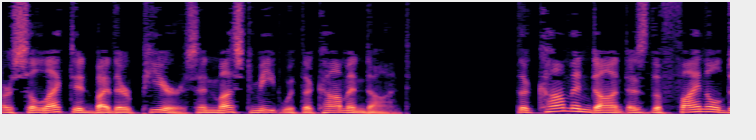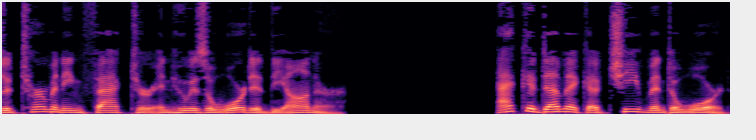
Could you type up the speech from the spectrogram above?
are selected by their peers and must meet with the commandant. The commandant is the final determining factor in who is awarded the honor. Academic Achievement Award,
